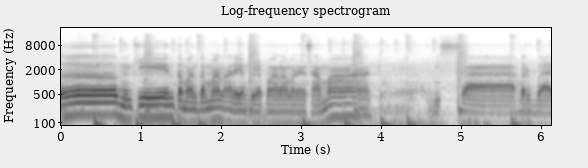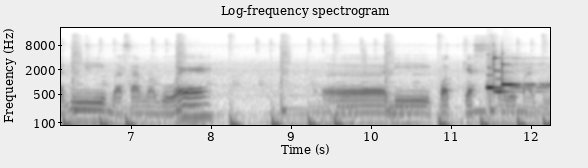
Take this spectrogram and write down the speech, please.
eh mungkin teman-teman ada yang punya pengalaman yang sama bisa berbagi bersama gue eh, di podcast pagi-pagi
